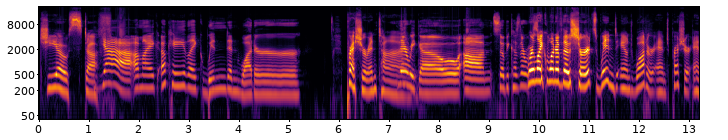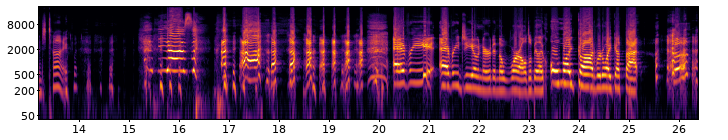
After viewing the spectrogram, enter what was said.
geo stuff. yeah, I'm like, okay, like wind and water. Pressure and time. There we go. Um, so because there We're like one of those shirts, wind and water and pressure and time. yes. every every geo nerd in the world will be like, "Oh my god, where do I get that?"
